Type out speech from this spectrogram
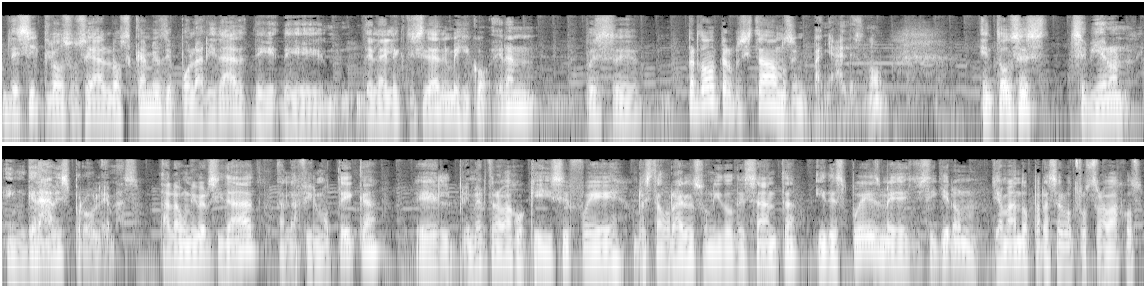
de ciclos, o sea, los cambios de polaridad de, de- la electricidad en México eran, pues, eh, perdón, pero pues estábamos en pañales, ¿no? Entonces se vieron en graves problemas. A la universidad, a la filmoteca, el primer trabajo que hice fue restaurar el sonido de Santa y después me siguieron llamando para hacer otros trabajos.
